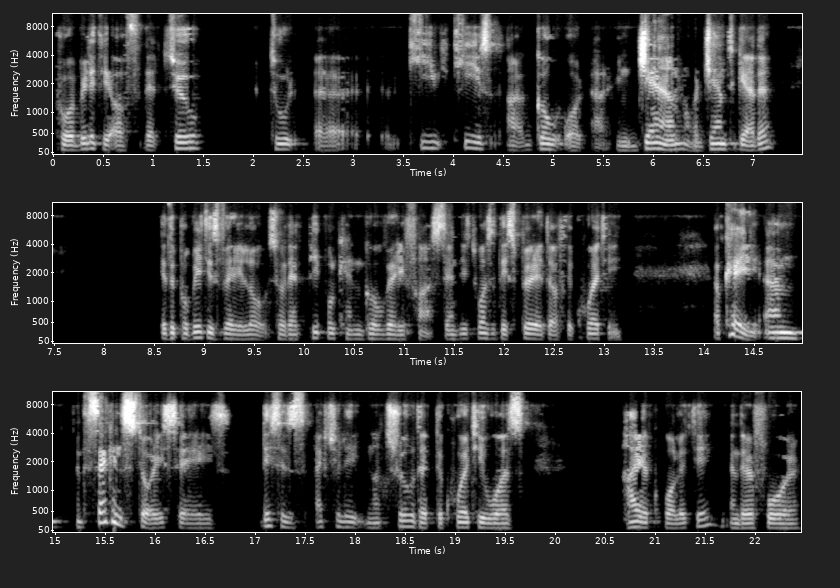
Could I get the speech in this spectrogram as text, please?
probability of the two two uh, key, keys are go or are in jam or jam together, the probability is very low so that people can go very fast. And it was the spirit of the QWERTY. Okay, um, the second story says, this is actually not true that the QWERTY was higher quality and therefore,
